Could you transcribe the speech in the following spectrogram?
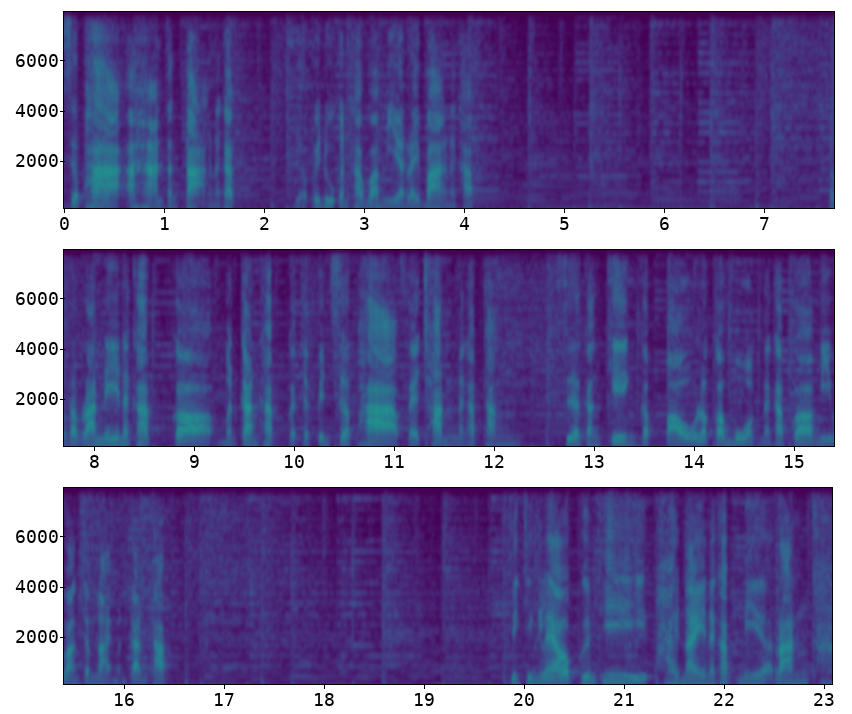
เสื้อผ้าอาหารต่างๆนะครับ เดี๋ยวไปดูกันครับว่ามีอะไรบ้างนะครับสำหรับร้านนี้นะครับก็เหมือนกันครับก็จะเป็นเสื้อผ้าแฟชั่นนะครับ ทั้งเสื้อกางเกงกระเป๋าแล้วก็หมวกนะครับ ก็มีวางจำหน่ายเหมือนกันครับ จริงๆ แล้วพื้นที่ภายในนะครับมีร้านค้า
